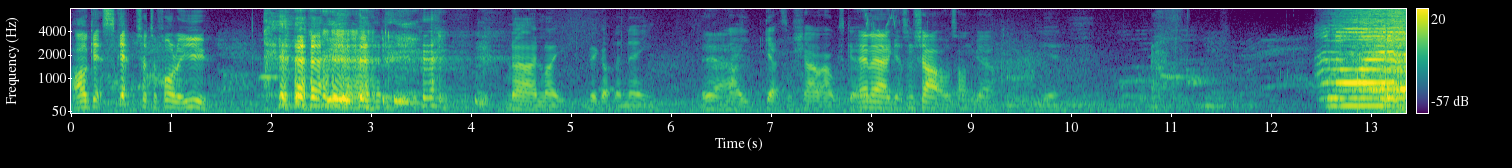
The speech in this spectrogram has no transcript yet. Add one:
I'll get Skepta to follow you. Nah, like, big up the name. Yeah. Like, get some shout outs going. And uh, get some shout outs on go. know what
